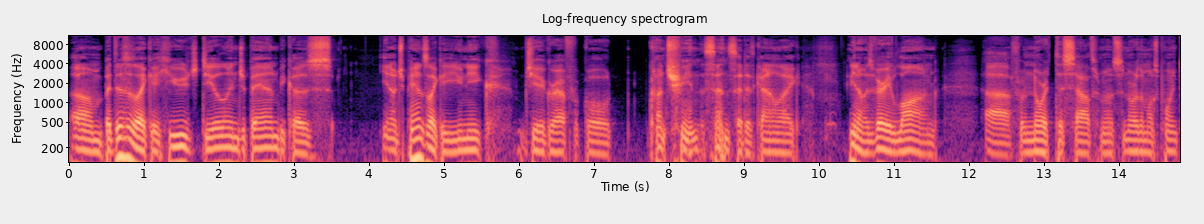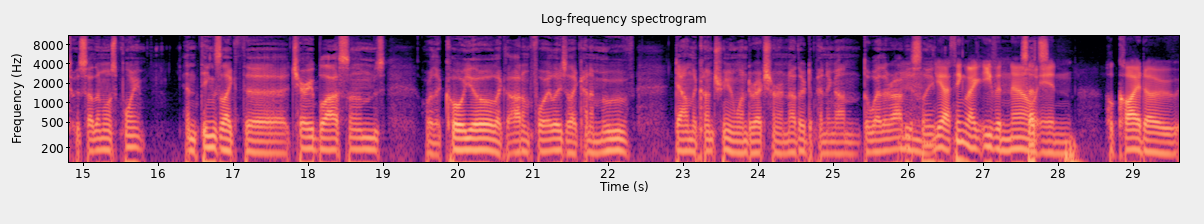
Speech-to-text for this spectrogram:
Um, but this is like a huge deal in Japan because, you know, Japan's like a unique geographical country in the sense that it's kind of like, you know, it's very long uh, from north to south, from its northernmost point to its southernmost. And things like the cherry blossoms or the koyo, like the autumn foliage, like kind of move down the country in one direction or another, depending on the weather, obviously. Mm, yeah, I think like even now that's- in Hokkaido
